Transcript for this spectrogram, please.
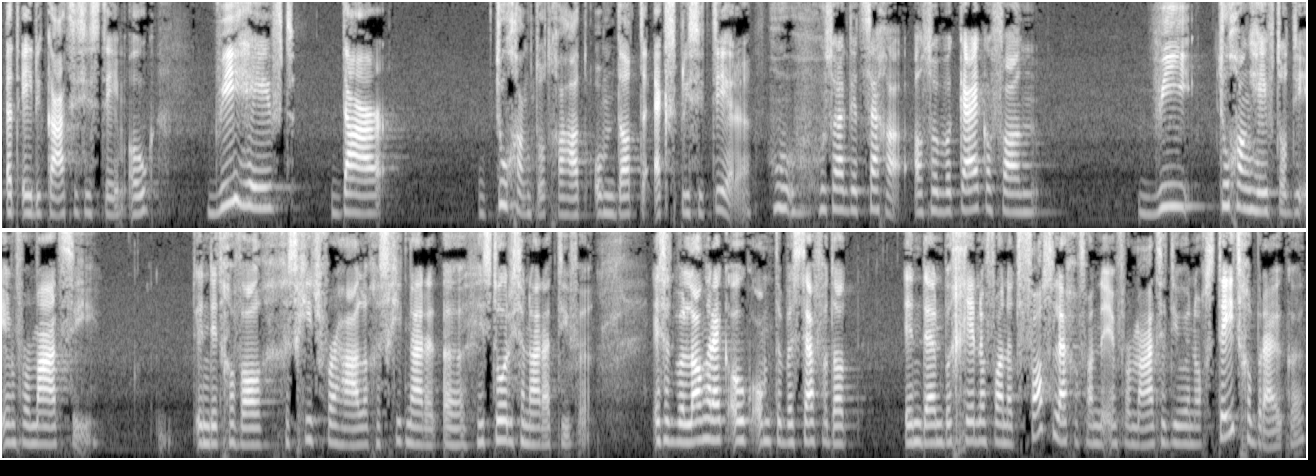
het educatiesysteem ook. Wie heeft daar toegang tot gehad om dat te expliciteren? Hoe, hoe zou ik dit zeggen? Als we bekijken van wie toegang heeft tot die informatie. In dit geval geschiedsverhalen, geschiednarra uh, historische narratieven. Is het belangrijk ook om te beseffen dat in den beginnen van het vastleggen van de informatie die we nog steeds gebruiken,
